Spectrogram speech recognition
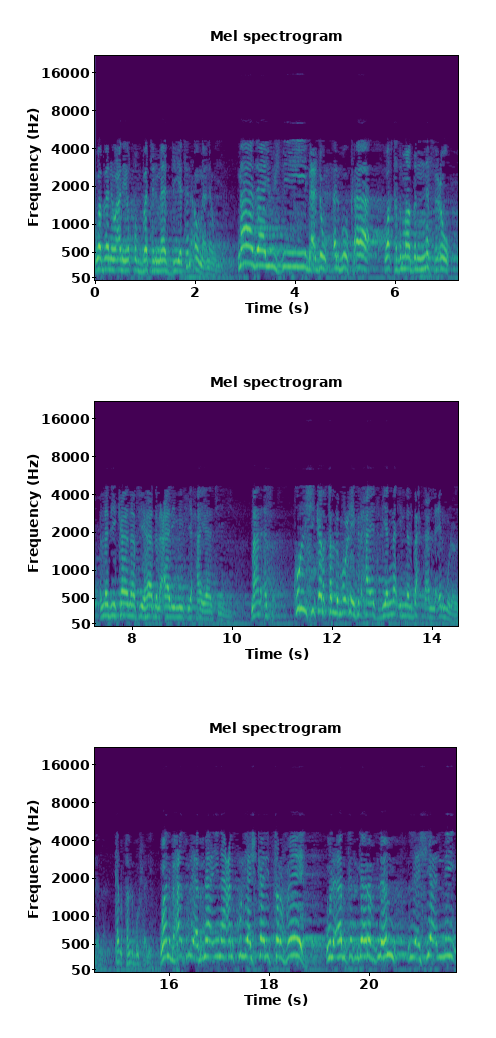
وبنوا عليه قبة مادية أو معنوية. ماذا يجدي بعد البكاء وقد مضى النفع الذي كان في هذا العالم في حياته؟ مع الأسف. كل شيء كنقلبوا عليه في الحياة ديالنا إلا البحث عن العلم والعلماء. كنقلبوش عليه. ونبحث لأبنائنا عن كل أشكال الترفيه. والأب كتلقى رفض الهم الأشياء اللي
